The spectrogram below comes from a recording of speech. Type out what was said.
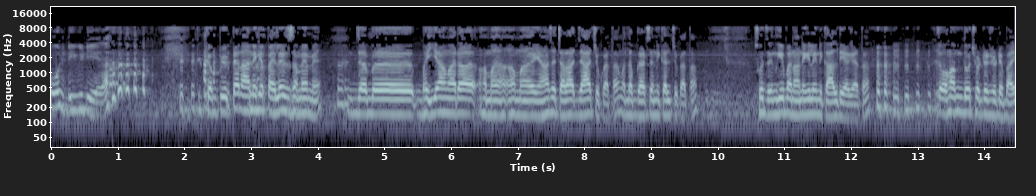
post DVD era computer आने के पहले समय में जब भैया हमारा हम हम यहाँ से चला जा चुका था मतलब घर से निकल चुका था उसको ज़िंदगी बनाने के लिए निकाल दिया गया था। तो हम दो छोटे छोटे भाई।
